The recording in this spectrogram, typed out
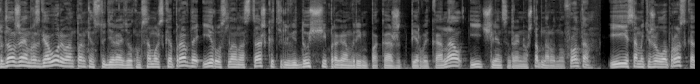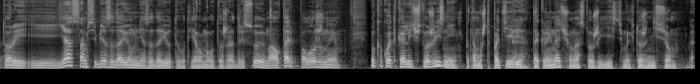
Продолжаем разговор. Иван Панкин, студия радио «Комсомольская правда» и Руслан Асташко, телеведущий. Программа «Время покажет» Первый канал и член Центрального штаба Народного фронта. И самый тяжелый вопрос, который и я сам себе задаю, мне задают, и вот я вам его тоже адресую. На алтарь положены ну, какое-то количество жизней, потому что потери, да. так или иначе, у нас тоже есть. Мы их тоже несем. Да.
